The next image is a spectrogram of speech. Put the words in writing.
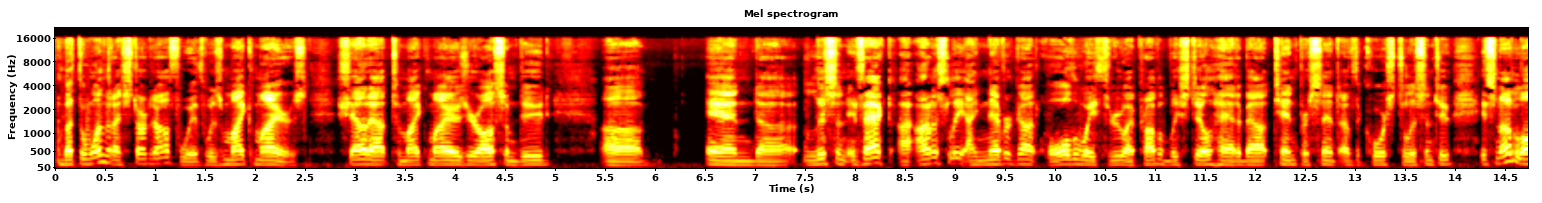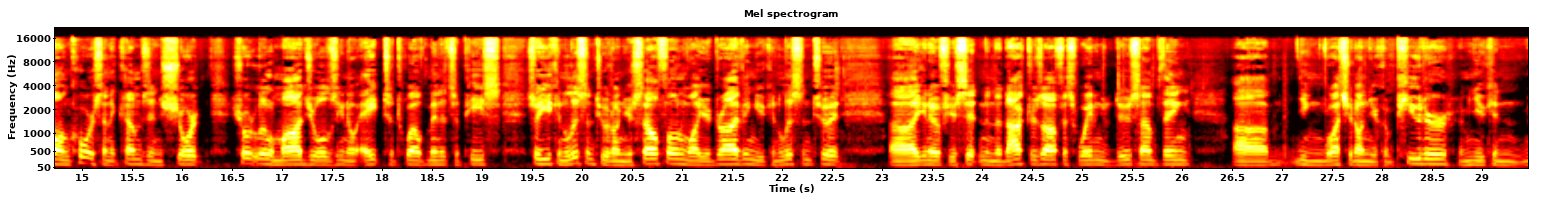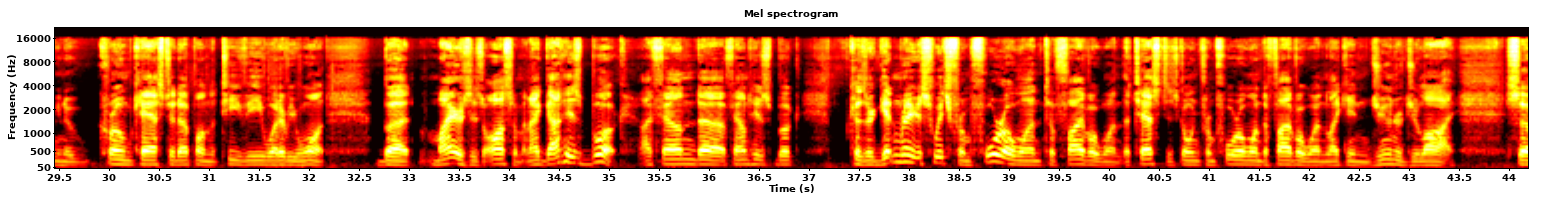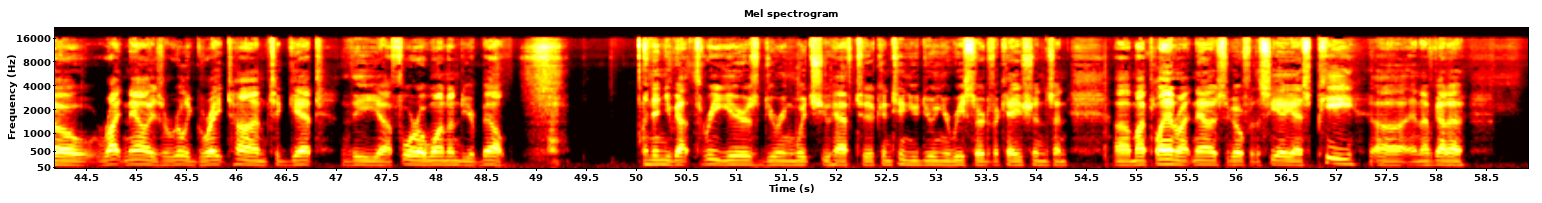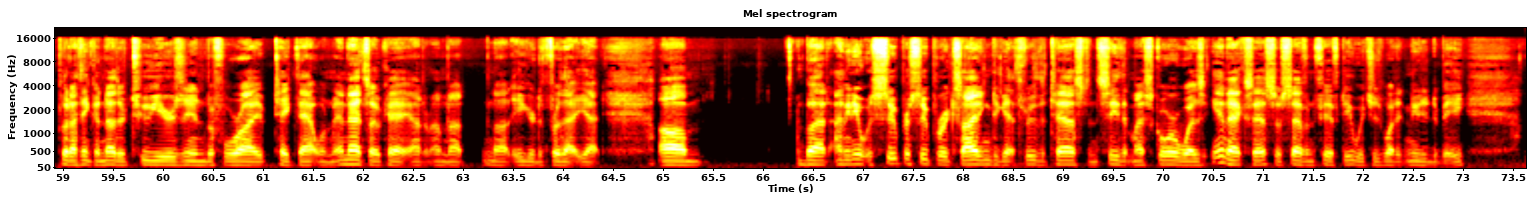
but the one that I started off with was Mike Meyers. Shout out to Mike Meyers, you're awesome, dude. Uh, and uh, listen. In fact, I, honestly, I never got all the way through. I probably still had about 10% of the course to listen to. It's not a long course, and it comes in short, short little modules, you know, 8 to 12 minutes a piece. So you can listen to it on your cell phone while you're driving. You can listen to it, uh, you know, if you're sitting in the doctor's office waiting to do something. Um, you can watch it on your computer. I mean, you can, you know, Chromecast it up on the TV, whatever you want. But Meyers is awesome, and I got his book. I found uh, found his book because they're getting ready to switch from 401 to 501. The test is going from 401 to 501 like in June or July. So right now is a really great time to get the uh, 401 under your belt. And then you've got three years during which you have to continue doing your recertifications. And uh, my plan right now is to go for the CASP, uh, and I've got to put I think another two years in before I take that one, and that's okay. I am not not eager to, for that yet. Um, but I mean, it was super super exciting to get through the test and see that my score was in excess of 750, which is what it needed to be.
